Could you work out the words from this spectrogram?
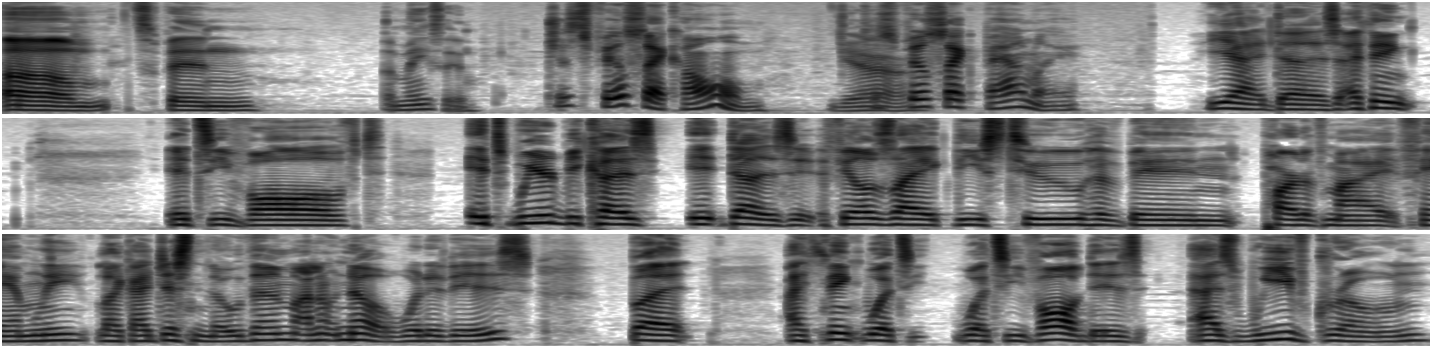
Um, it's been amazing. Just feels like home. Yeah, Just feels like family. Yeah, it does. I think it's evolved. It's weird because it does. It feels like these two have been part of my family. Like I just know them. I don't know what it is, but I think what's what's evolved is as we've grown,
